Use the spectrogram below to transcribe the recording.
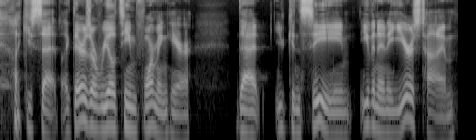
like you said. Like there's a real team forming here that you can see even in a year's time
